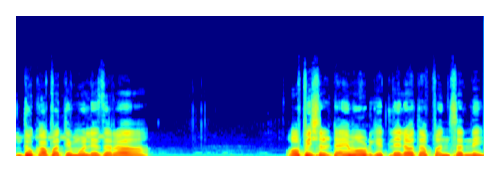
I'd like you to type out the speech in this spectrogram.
दुखापतीमुळे जरा ऑफिशियल टाईम आउट घेतलेला होता पंचांनी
